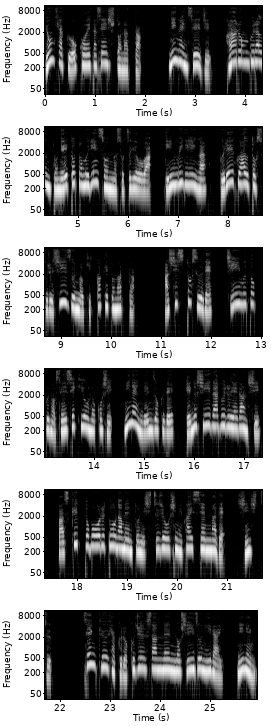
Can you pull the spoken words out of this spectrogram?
400を超えた選手となった。2年生時、カーロン・ブラウンとネイト・トムリンソンの卒業は、ディン・ウィディがブレイクアウトするシーズンのきっかけとなった。アシスト数でチームトップの成績を残し、2年連続で NCAA 男子バスケットボールトーナメントに出場し2回戦まで進出。1963年のシーズン以来、2年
